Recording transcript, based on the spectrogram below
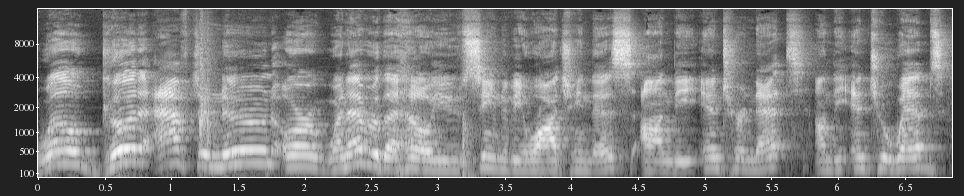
Well, good afternoon, or whenever the hell you seem to be watching this on the internet, on the interwebs,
